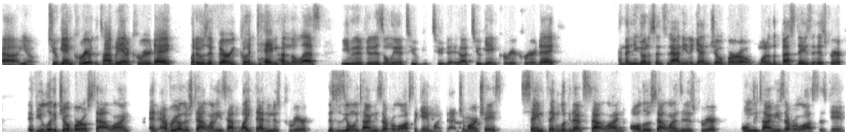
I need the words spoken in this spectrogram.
uh, you know, two game career at the time, but he had a career day, but it was a very good day nonetheless, even if it is only a two two uh, two game career career day. And then you go to Cincinnati, and again, Joe Burrow, one of the best days of his career. If you look at Joe Burrow's stat line and every other stat line he's had like that in his career, this is the only time he's ever lost a game like that. Ja'Marr Chase, same thing. Look at that stat line, all those stat lines in his career. Only time he's ever lost this game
